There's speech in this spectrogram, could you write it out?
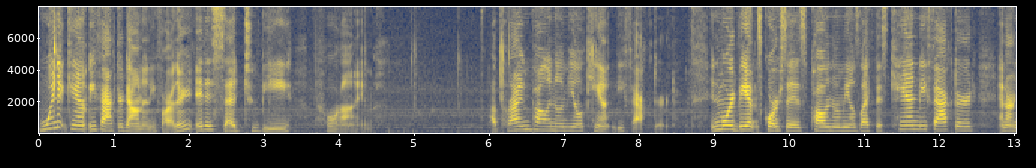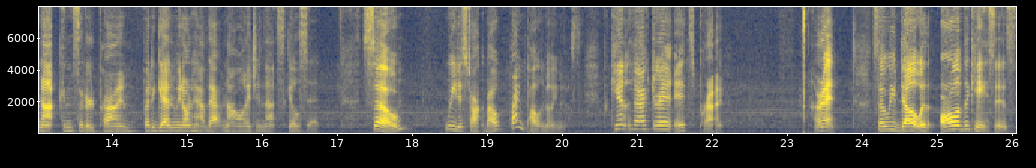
when it can't be factored down any farther, it is said to be prime. A prime polynomial can't be factored. In more advanced courses, polynomials like this can be factored and are not considered prime, but again, we don't have that knowledge and that skill set. So, we just talk about prime polynomials. If we can't factor it, it's prime. Alright, so we've dealt with all of the cases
